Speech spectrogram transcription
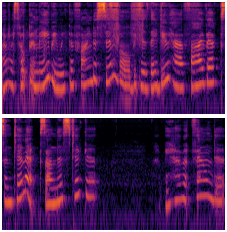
I was hoping maybe we could find a symbol because they do have 5X and 10X on this ticket. We haven't found it.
